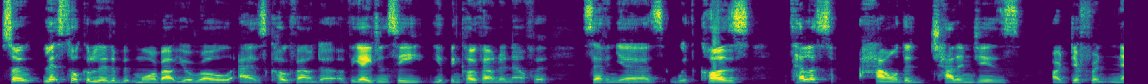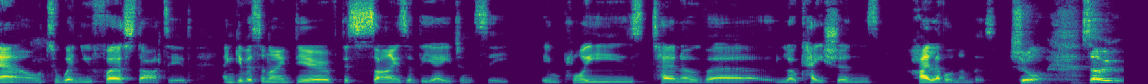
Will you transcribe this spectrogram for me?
So let's talk a little bit more about your role as co-founder of the agency. You've been co-founder now for seven years with Cos. Tell us how the challenges are different now to when you first started, and give us an idea of the size of the agency, employees, turnover, locations, high level numbers. Sure. So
